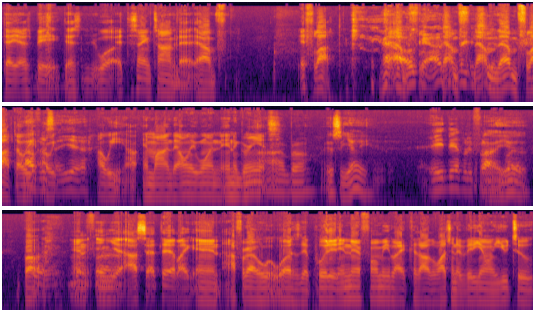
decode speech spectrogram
that that's big. That's well at the same time that album it flopped. That album, okay, I was that album, thinking that album, that album flopped. Are we? Are we? say yeah. Are we? uh, Am I the only one in agreement? Nah, bro. It's Ye. He definitely Uh, flopped. yeah. But Right. and, But, and yeah, I sat there like, and I forgot who it was that put it in there for me, like, cause I was watching a video on YouTube.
